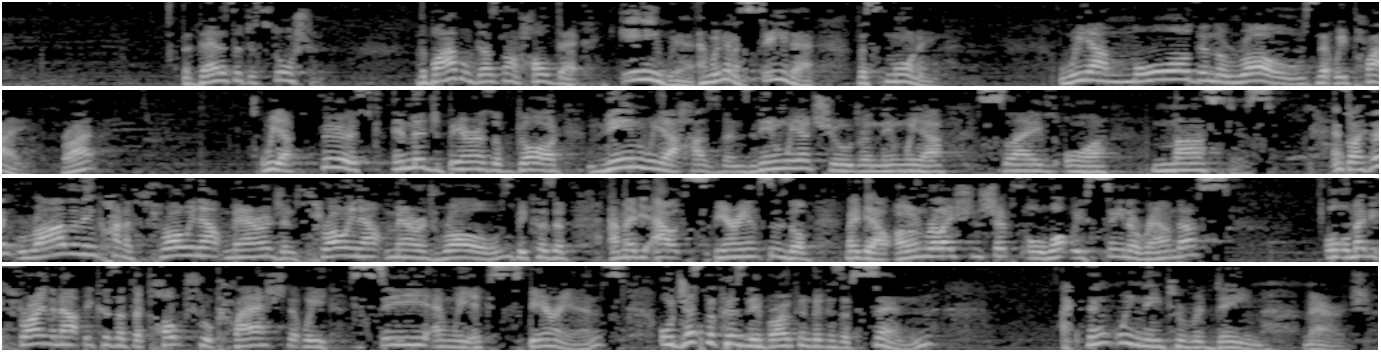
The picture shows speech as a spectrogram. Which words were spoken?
But that is a distortion. The Bible does not hold that anywhere, and we're going to see that this morning. We are more than the roles that we play, right? We are first image bearers of God, then we are husbands, then we are children, then we are slaves or masters. And so I think rather than kind of throwing out marriage and throwing out marriage roles because of maybe our experiences of maybe our own relationships or what we've seen around us, or maybe throwing them out because of the cultural clash that we see and we experience, or just because they're broken because of sin, I think we need to redeem marriage.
